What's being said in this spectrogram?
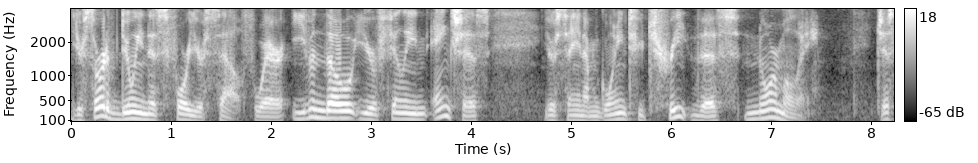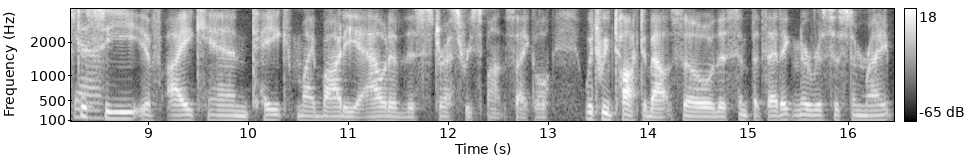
you're sort of doing this for yourself, where even though you're feeling anxious, you're saying, I'm going to treat this normally just Yeah. to see if I can take my body out of this stress response cycle, which we've talked about. So the sympathetic nervous system, right?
